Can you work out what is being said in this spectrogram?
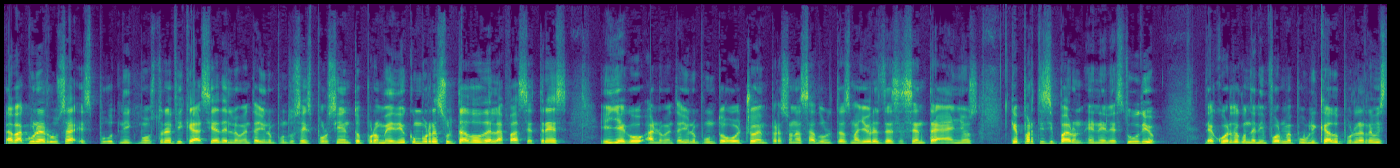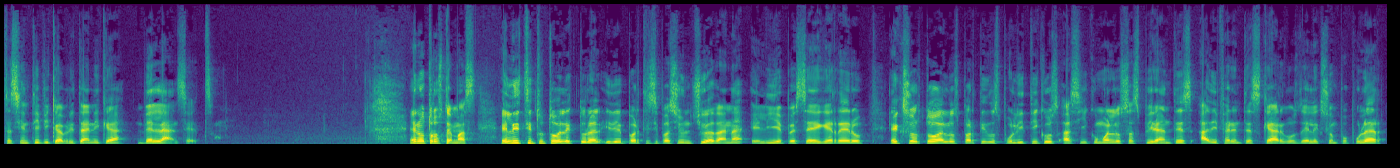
La vacuna rusa Sputnik mostró eficacia del 91.6% promedio como resultado de la fase 3 y llegó a 91.8 en personas adultas mayores de 60 años que participaron en el estudio, de acuerdo con el informe publicado por la revista científica británica The Lancet. En otros temas, el Instituto Electoral y de Participación Ciudadana, el IEPC Guerrero, exhortó a los partidos políticos, así como a los aspirantes a diferentes cargos de elección popular,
